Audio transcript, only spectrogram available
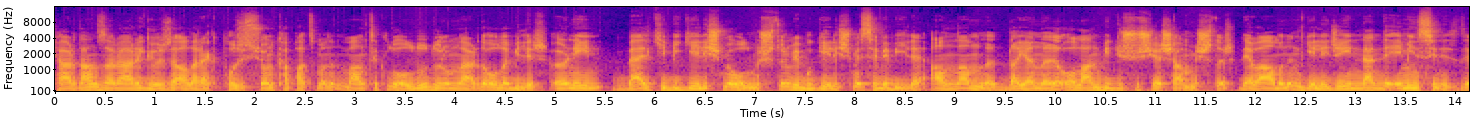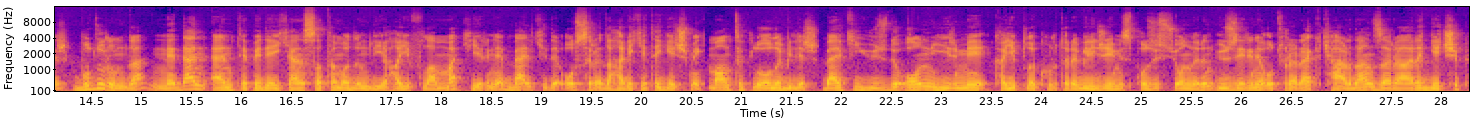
kardan zararı göze alarak pozisyon kapatmanın mantıklı olduğu durumlarda olabilir. Örneğin belki bir gelişme olmuştur ve bu gelişme sebebiyle anlamlı, dayanağı olan bir düşüş yaşanmıştır. Devamının geleceğinden de eminsinizdir. Bu durumda neden en tepedeyken satamadım diye hayıflanmak yerine belki de o sırada harekete geçmek mantıklı olabilir. Belki %10-20 kayıpla kurtarabileceğimiz pozisyonların üzerine oturarak kardan zararı geçip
